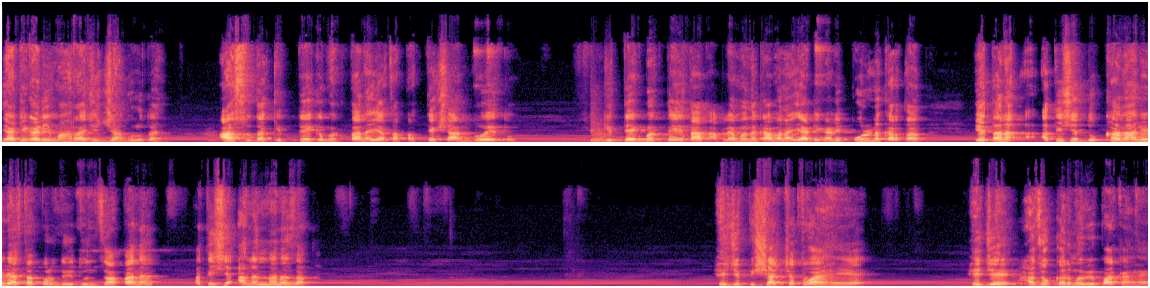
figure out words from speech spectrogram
या ठिकाणी महाराज जागृत आहे आज सुद्धा कित्येक भक्तांना याचा प्रत्यक्ष अनुभव येतो. कित्येक भक्त येतात आपल्या मनकामना या ठिकाणी पूर्ण करतात. येताना अतिशय दुःखानं आलेले असतात परंतु इथून जाताना अतिशय आनंदानं जात. हे जे पिशाचत्व आहे हे जे हा जो कर्मविपाक आहे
